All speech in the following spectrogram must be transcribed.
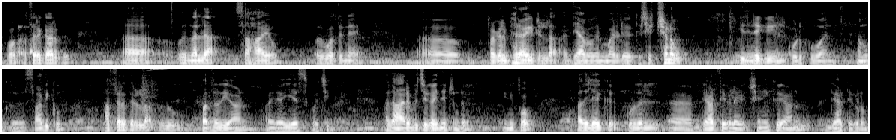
അപ്പോൾ അത്തരക്കാർക്ക് നല്ല സഹായവും അതുപോലെ തന്നെ പ്രഗത്ഭരായിട്ടുള്ള അധ്യാപകന്മാരുടെയൊക്കെ ശിക്ഷണവും ഇതിന്റെ കീഴിൽ കൊടുക്കുവാൻ നമുക്ക് സാധിക്കും. അത്തരത്തിലുള്ള ഒരു പദ്ധതിയാണ് അതിന്റെ ഐ എസ് കോച്ചിങ്. അത് ആരംഭിച്ച് കഴിഞ്ഞിട്ടുണ്ട്. ഇനിയിപ്പോൾ അതിലേക്ക് കൂടുതൽ വിദ്യാർത്ഥികളെ ക്ഷണിക്കുകയാണ്. വിദ്യാർത്ഥികളും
